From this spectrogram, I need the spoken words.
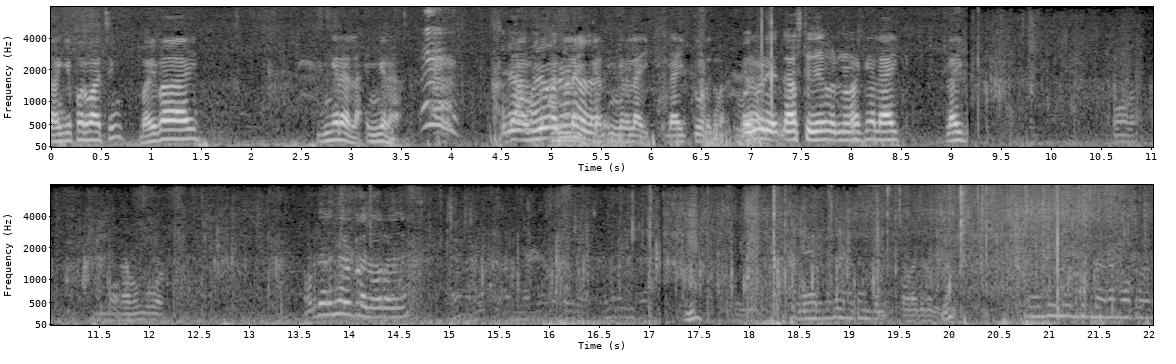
thank for watching bye bye ഇങ്ങനെയല്ല ഇങ്ങനെ. ഇങ്ങനെ ലൈക്ക് ലൈക്ക് കൊടുക്കണം. Last okay like like motor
